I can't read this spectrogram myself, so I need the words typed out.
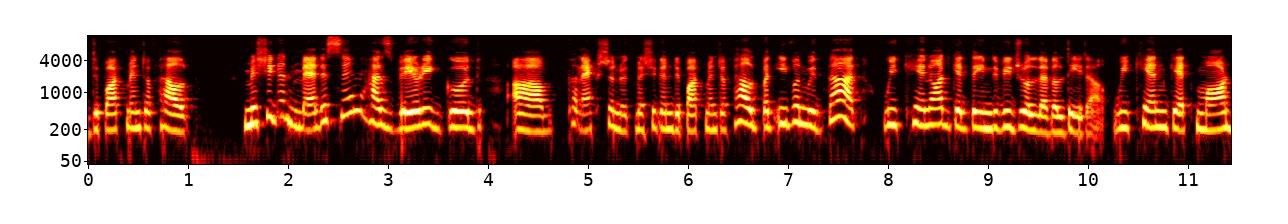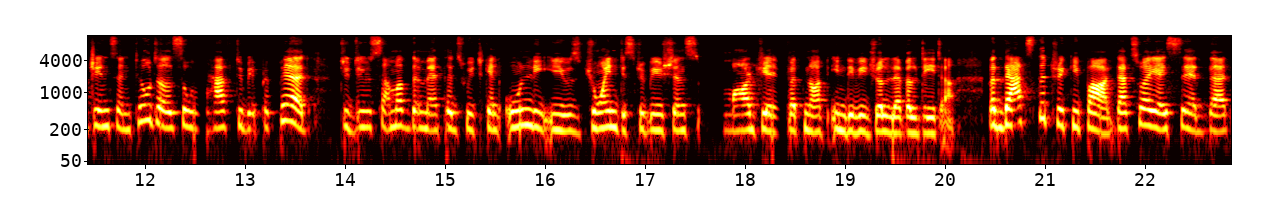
Department of Health. Michigan Medicine has very good um, connection with Michigan Department of Health, but even with that, we cannot get the individual level data. We can get margins and totals, so we have to be prepared to do some of the methods which can only use joint distributions margin, but not individual level data. But that's the tricky part. That's why I said that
